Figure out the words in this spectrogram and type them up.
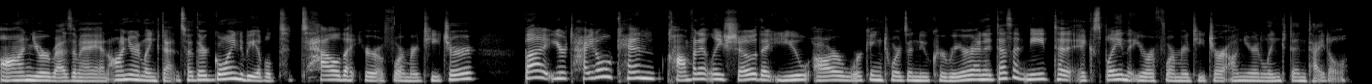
on your resume and on your LinkedIn. So they're going to be able to tell that you're a former teacher, but your title can confidently show that you are working towards a new career. And it doesn't need to explain that you're a former teacher on your LinkedIn title.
